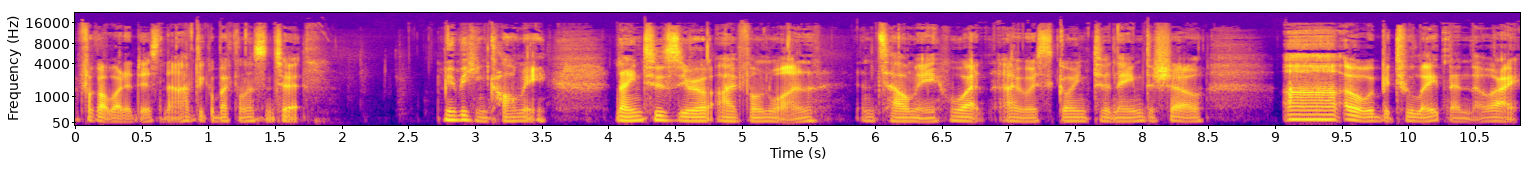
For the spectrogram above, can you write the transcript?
I forgot what it is now. I have to go back and listen to it. Maybe you can call me 920 iPhone 1 and tell me what I was going to name the show. Uh, oh, it would be too late then, though, right?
